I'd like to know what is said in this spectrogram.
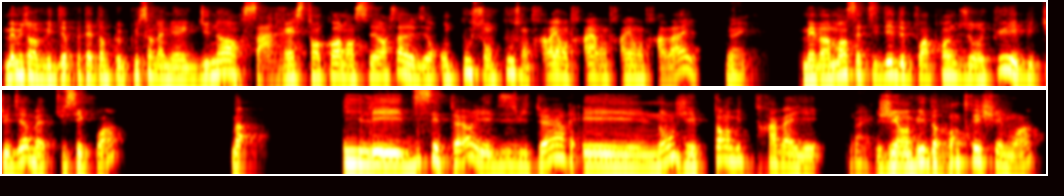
même, j'ai envie de dire, peut-être un peu plus en Amérique du Nord, ça reste encore dans ce sens-là, de dire on pousse, on pousse, on travaille, on travaille, on travaille, on travaille. Oui. Mais vraiment, cette idée de pouvoir prendre du recul et puis de te dire, bah, tu sais quoi? Bah, il est 17 heures, il est 18 heures et non, j'ai pas envie de travailler. J'ai envie de rentrer chez moi.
